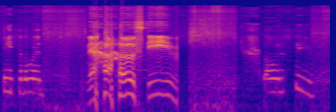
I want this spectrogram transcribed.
Steve for the win. Yeah, oh, Steve. Oh, it's Steve.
